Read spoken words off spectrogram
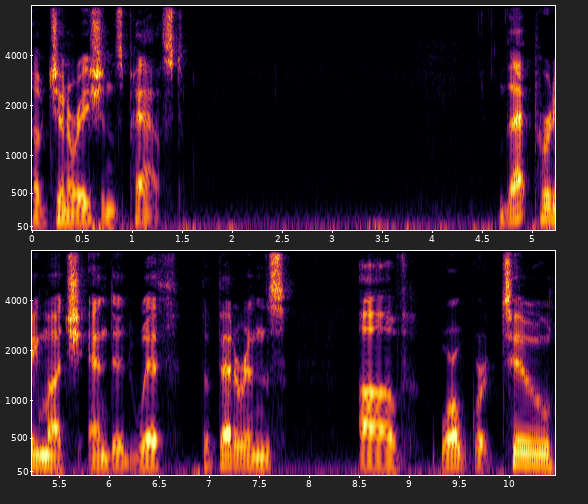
of generations past. That pretty much ended with the veterans of World War II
